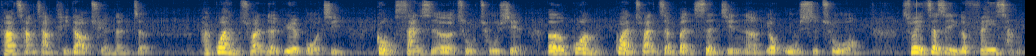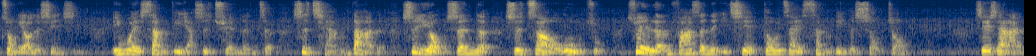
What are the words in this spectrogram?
他常常提到全能者，他贯穿了约伯记，共三十二处出现。而贯贯穿整本圣经呢，有五十处哦，所以这是一个非常重要的信息。因为上帝呀、啊、是全能者，是强大的，是永生的，是造物主，所以人发生的一切都在上帝的手中。接下来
